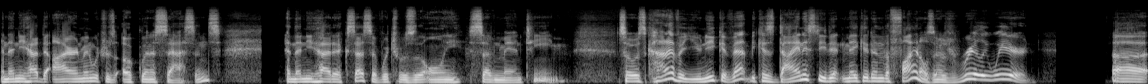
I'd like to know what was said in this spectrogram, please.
And then you had the Ironman, which was Oakland Assassins. And then you had Excessive, which was the only seven man team. So it was kind of a unique event because Dynasty didn't make it in the finals. And it was really weird. Uh,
